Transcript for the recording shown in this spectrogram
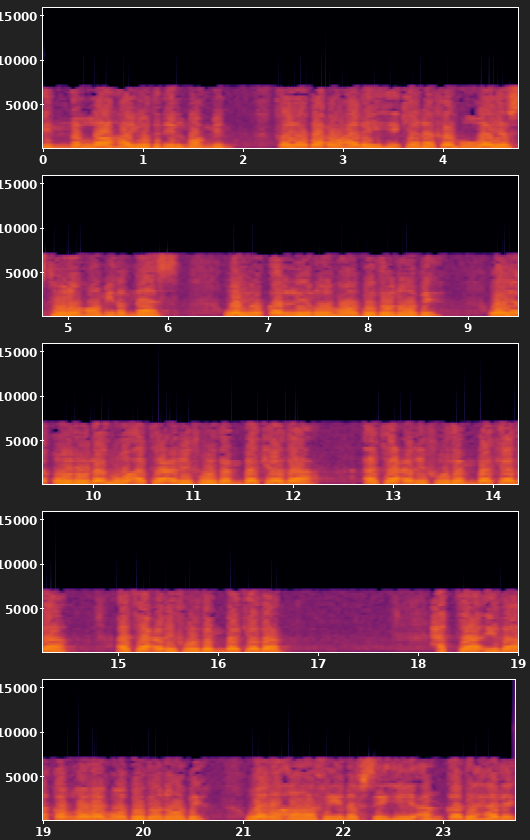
إن الله يدني المؤمن فيضع عليه كنفه ويستره من الناس ويقرره بذنوبه ويقول له أتعرف ذنب كذا؟ أتعرف ذنب كذا؟ أتعرف ذنب كذا؟ حتى إذا قرره بذنوبه ورأى في نفسه أن قد هلك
